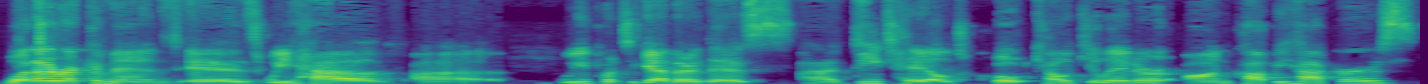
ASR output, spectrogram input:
what I recommend is we have. Uh, we put together this uh, detailed quote calculator on copy hackers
